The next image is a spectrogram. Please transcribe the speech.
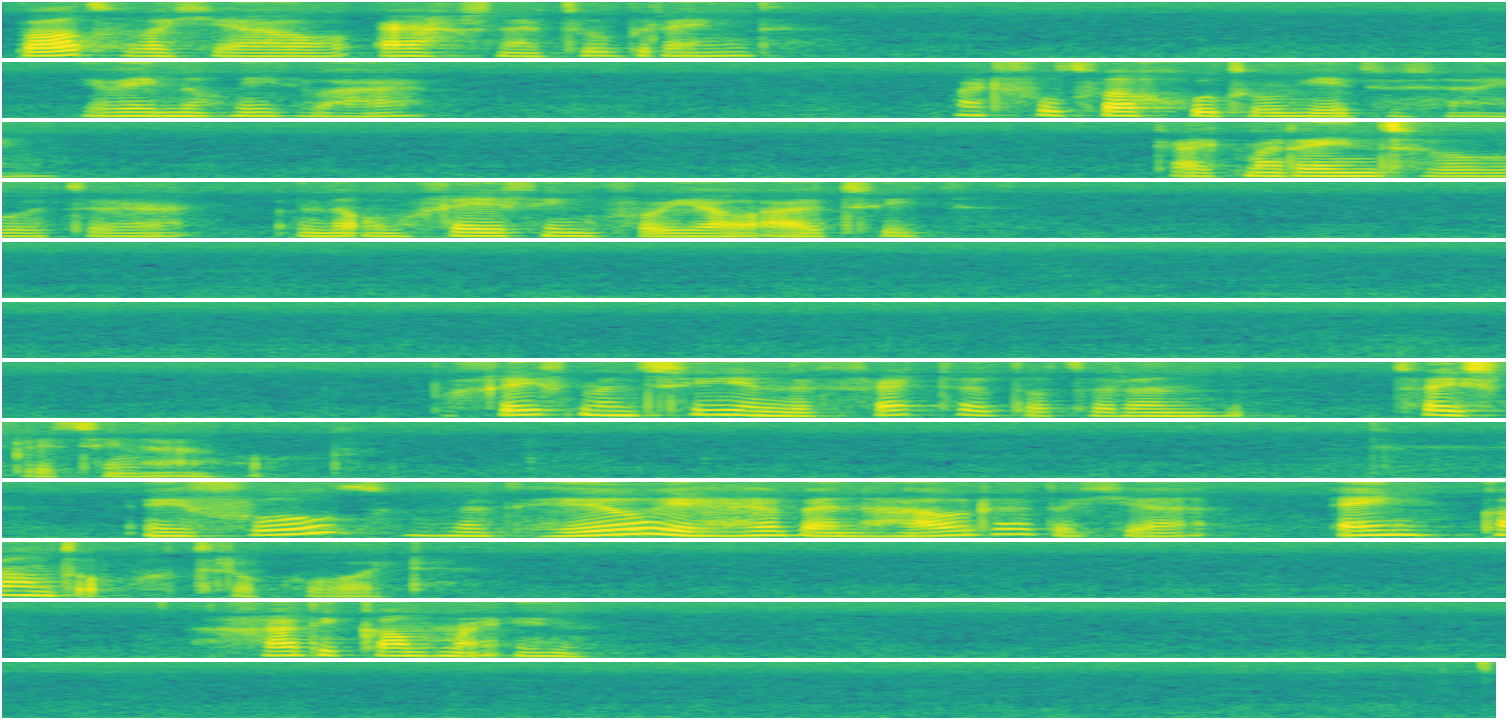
pad wat jou ergens naartoe brengt. Je weet nog niet waar, maar het voelt wel goed om hier te zijn. Kijk maar eens hoe het er in de omgeving voor jou uitziet. Op een gegeven moment zie je in de verte dat er een tweesplitsing aankomt. En je voelt met heel je hebben en houden dat je één kant opgetrokken wordt. Ga die kant maar in.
